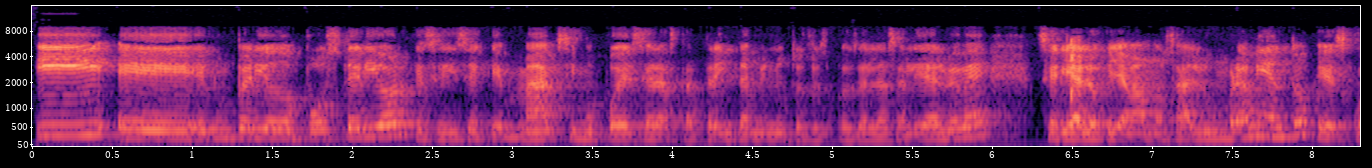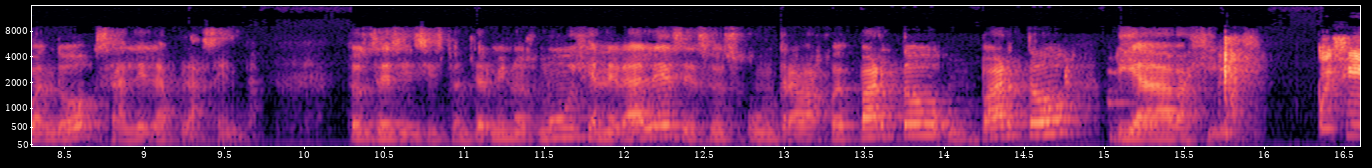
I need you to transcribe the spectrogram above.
Y eh, en un periodo posterior, que se dice que máximo puede ser hasta 30 minutos después de la salida del bebé, sería lo que llamamos alumbramiento, que es cuando sale la placenta. Entonces, insisto, en términos muy generales, eso es un trabajo de parto, un parto vía vaginal. Pues sí,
